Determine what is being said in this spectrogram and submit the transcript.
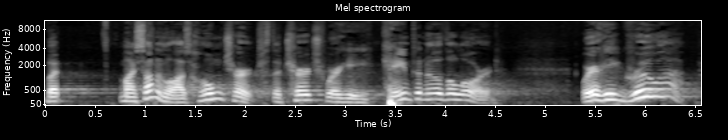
But my son in law's home church, the church where he came to know the Lord, where he grew up,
